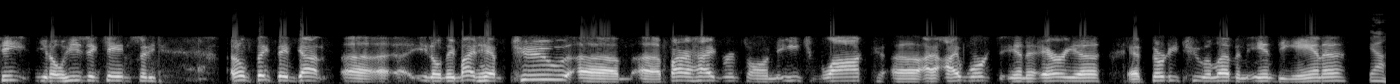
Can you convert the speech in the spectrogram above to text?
he, you know, he's in Kansas City. I don't think they've got, uh, you know, they might have two um, uh, fire hydrants on each block. Uh, I, I worked in an area at 3211 Indiana yeah.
